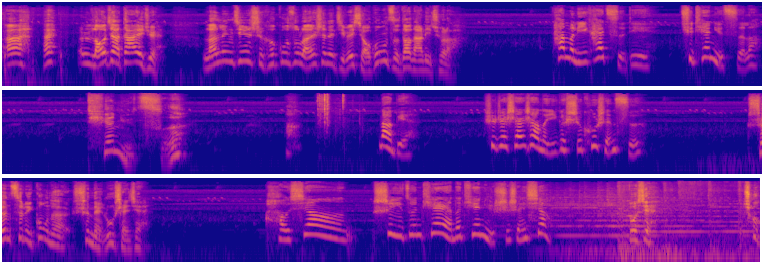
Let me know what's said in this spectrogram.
哎哎，劳驾搭一句，兰陵金氏和姑苏兰氏那几位小公子到哪里去了？他们离开此地，去天女祠了。天女祠？啊，那边，是这山上的一个石窟神祠。神祠里供的是哪路神仙？好像是一尊天然的天女石神像。多谢。撤！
